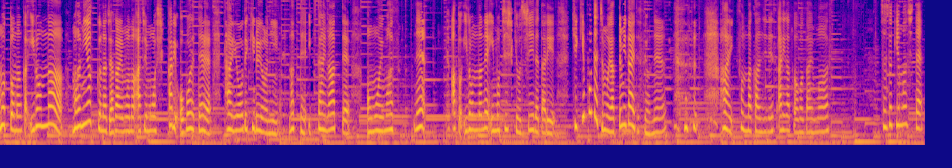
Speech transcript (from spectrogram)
もっとなんかいろんなマニアックなじゃがいもの味もしっかり覚えて対応できるようになっていきたいなって思います。ね。あといろんなね、芋知識を仕入れたり、キキポテチもやってみたいですよね。はい、そんな感じです。ありがとうございます。続きまして、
